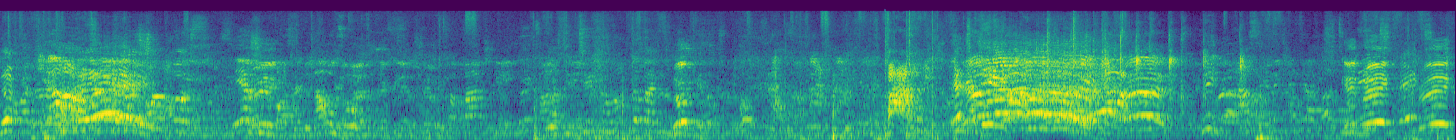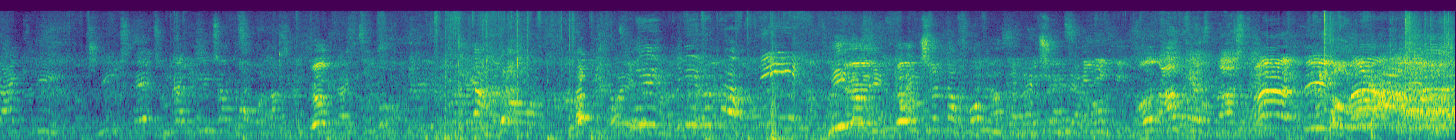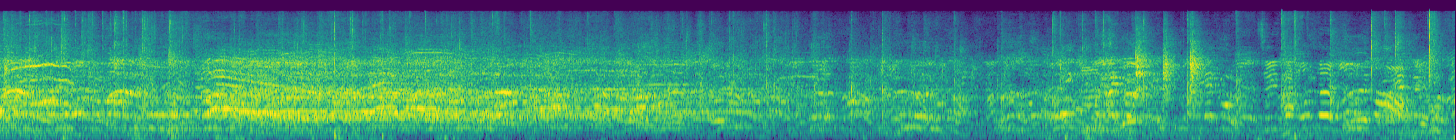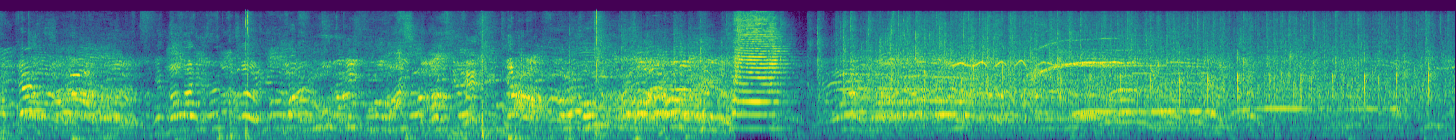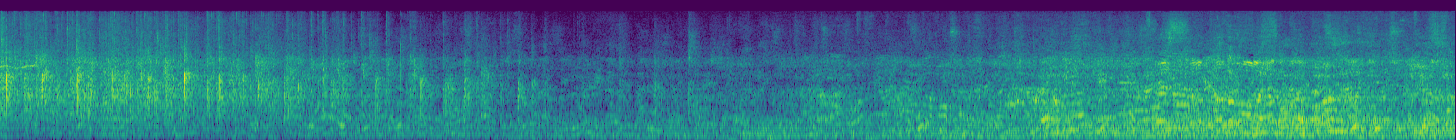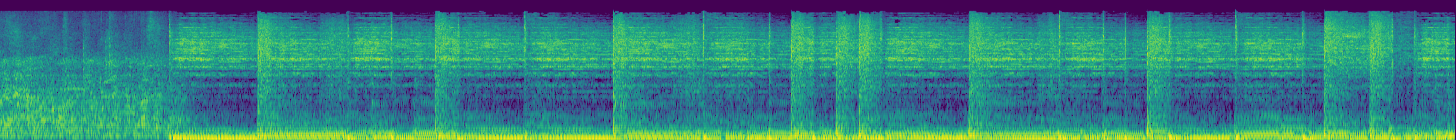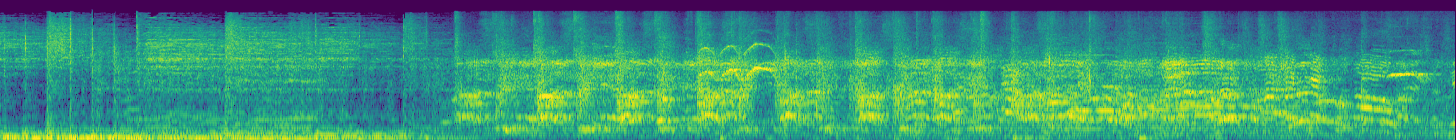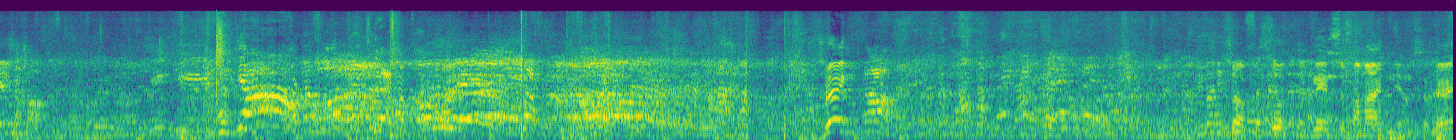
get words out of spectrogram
Ja, hey. Sehr schön, Wasser, genau so. Jetzt Geh, break, break. Nie, nie, nie, Einen Schritt nach vorne, Luca, bleib schön. Und auf jetzt, Basti. So, versucht den Claims zu vermeiden, Jungs, okay?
